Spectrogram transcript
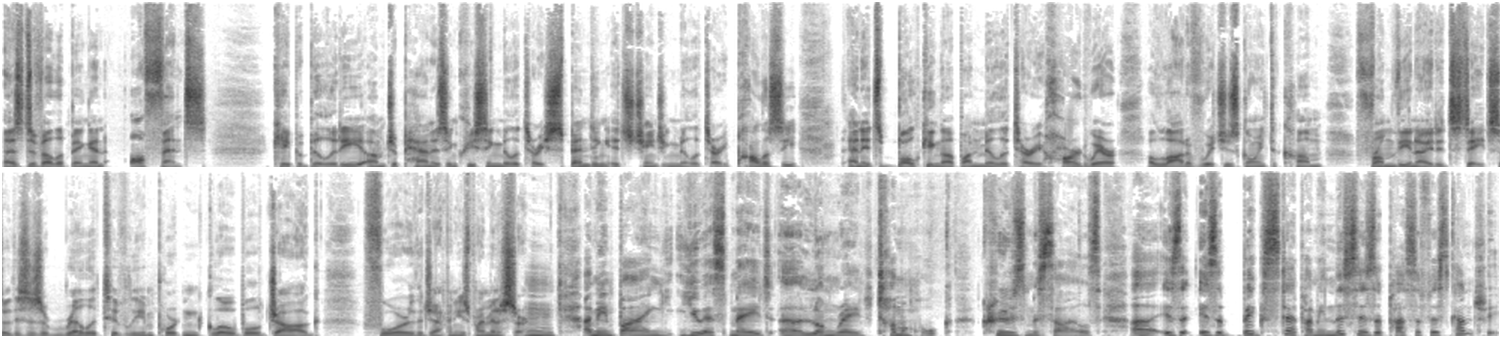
as developing an offense capability. Um, Japan is increasing military spending, it's changing military policy, and it's bulking up on military hardware, a lot of which is going to come from the United States. So this is a relatively important global jog for the Japanese prime minister. Mm. I mean, buying US made uh, long range Tomahawk cruise missiles uh, is, a, is a big step. I mean, this is a pacifist country.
